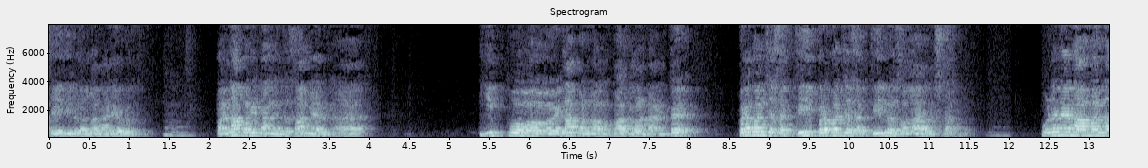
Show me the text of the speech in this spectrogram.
செய்திகள் எல்லாம் நிறைய வருது. இப்ப என்ன பண்ணிட்டாங்க இந்த சாமியாருங்க? இப்போ என்ன பண்ணுவாங்க பார்க்கலாண்டான்ட்டு பிரபஞ்ச சக்தி பிரபஞ்ச சக்தின்னு சொல்ல ஆரம்பிச்சிட்டாங்க. உடனே நாம என்ன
